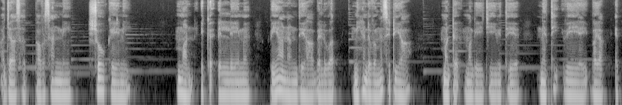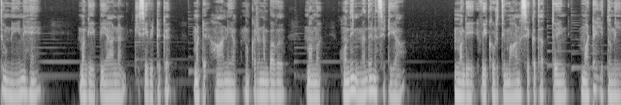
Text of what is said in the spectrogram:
අජාසත් පවසන්නේ ශෝකේනි. මන් එක එල්ලේම පියාණන් දිහා බැලුවත් නිහඬවම සිටියා. මට මගේ ජීවිතය නැති වේයයි බයක් ඇතුනේ නැහැ. මගේ පියාණන් කිසිවිටක මට හානියක් නොකරන බව මම හොඳින්ම දැන සිටියා. මගේ විකෘති මානසික තත්වයෙන් මට හිතුනේ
